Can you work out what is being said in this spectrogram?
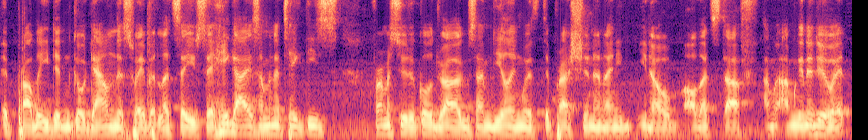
it probably didn't go down this way, but let's say you say, hey guys, I'm going to take these pharmaceutical drugs. I'm dealing with depression and I need, you know, all that stuff. I'm, I'm going to do it.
